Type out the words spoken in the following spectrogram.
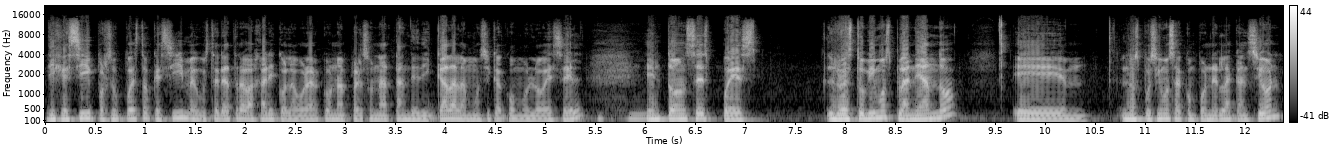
Dije, sí, por supuesto que sí, me gustaría trabajar y colaborar con una persona tan dedicada a la música como lo es él. Entonces, pues lo estuvimos planeando. Eh, nos pusimos a componer la canción.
